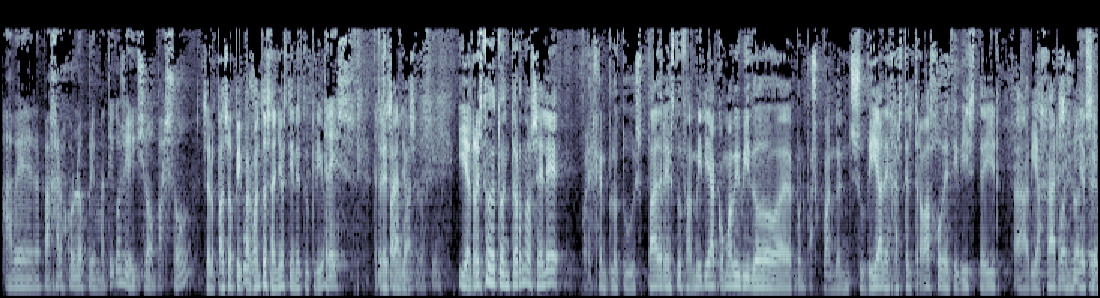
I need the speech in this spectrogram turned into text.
a ver pájaros con los prismáticos y se lo pasó Se lo paso pipa. ¿Cuántos años tiene tu crío? tres tres, Tres para años. cuatro, sí. Y el resto de tu entorno, Sele, por ejemplo, tus padres, tu familia, ¿cómo ha vivido, eh, bueno, pues cuando en su día dejaste el trabajo, decidiste ir a viajar Pues sin de billete de siempre.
